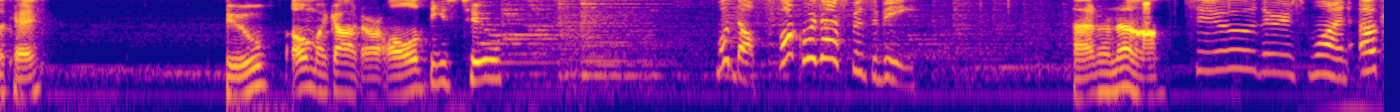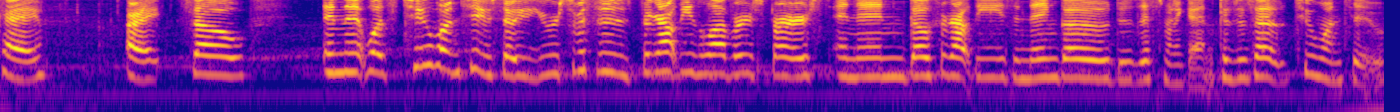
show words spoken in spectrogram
okay. Two. Oh my God, are all of these two? What the fuck was that supposed to be? I don't know. Two, there's one. Okay. Alright, so, and it was two, one, two, so you were supposed to figure out these levers first, and then go figure out these, and then go do this one again, because it's at two, one, two.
